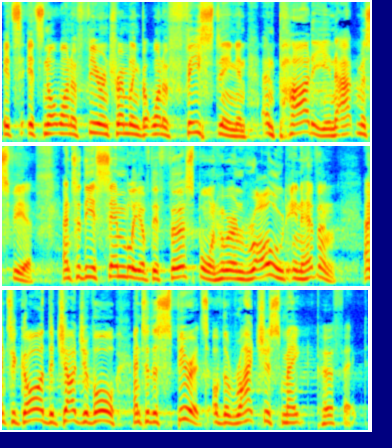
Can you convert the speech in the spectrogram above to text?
It's, it's not one of fear and trembling, but one of feasting and, and party in atmosphere. And to the assembly of the firstborn who are enrolled in heaven, and to God, the judge of all, and to the spirits of the righteous made perfect.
